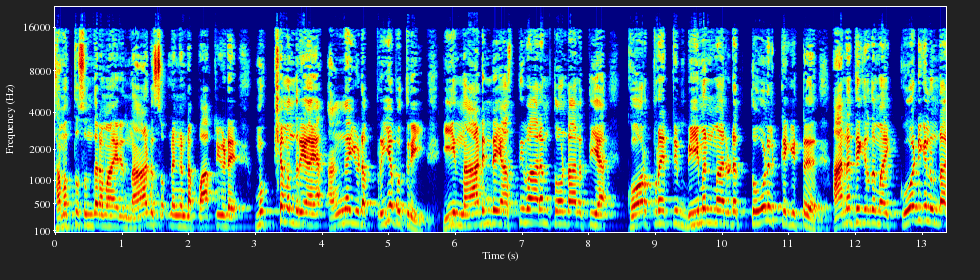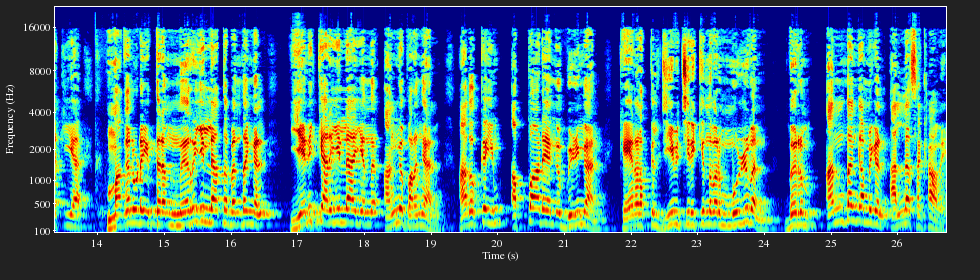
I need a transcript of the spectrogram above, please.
സമത്വസുന്ദരമായൊരു നാട് സ്വപ്നം കണ്ട പാർട്ടിയുടെ മുഖ്യമന്ത്രിയായ അങ്ങയുടെ പ്രിയപുത്രി ഈ നാടിന്റെ അസ്ഥിവാരം തോണ്ടാനെത്തിയ കോർപ്പറേറ്റ് ഭീമന്മാരുടെ തോളിൽ കൈയിട്ട് അനധികൃതമായി കോടികൾ ഉണ്ടാക്കിയ മകളുടെ ഇത്തരം നെറിയില്ലാത്ത ബന്ധങ്ങൾ എനിക്കറിയില്ല എന്ന് അങ്ങ് പറഞ്ഞാൽ അതൊക്കെയും അപ്പാടെ അങ്ങ് വിഴുങ്ങാൻ കേരളത്തിൽ ജീവിച്ചിരിക്കുന്നവർ മുഴുവൻ വെറും അന്തംകമ്മികൾ അല്ല സഖാവേ.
